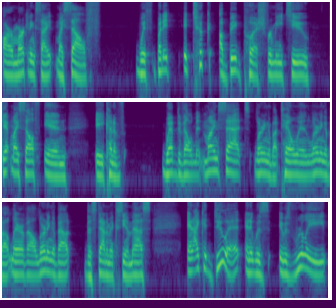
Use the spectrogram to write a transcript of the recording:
our marketing site myself with, but it it took a big push for me to get myself in a kind of web development mindset, learning about Tailwind, learning about Laravel, learning about the Statamic CMS. And I could do it and it was it was really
